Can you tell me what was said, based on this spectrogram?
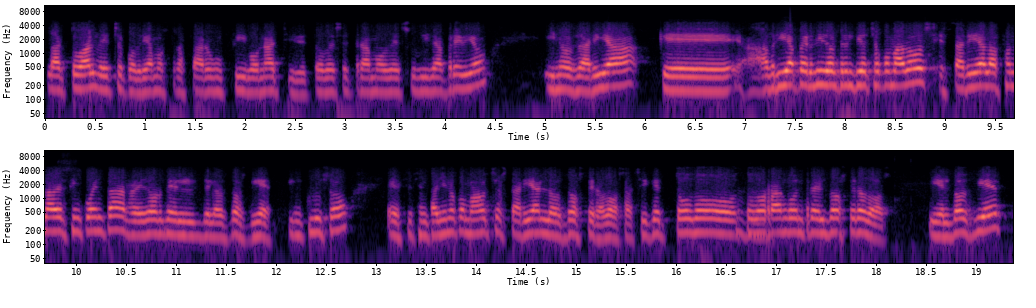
la actual. De hecho, podríamos trazar un Fibonacci de todo ese tramo de subida previo y nos daría que habría perdido el 38,2 y estaría la zona del 50 alrededor del, de los 2,10. Incluso el 61,8 estaría en los 2,02. Así que todo, todo rango entre el 2,02 y el 2,10 mm,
